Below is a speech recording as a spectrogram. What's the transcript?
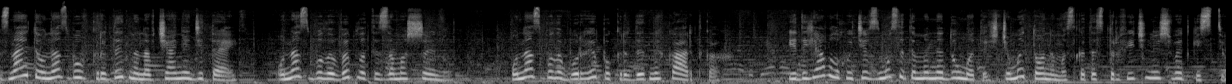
Знаєте, у нас був кредит на навчання дітей. У нас були виплати за машину. У нас були борги по кредитних картках. І диявол хотів змусити мене думати, що ми тонемо з катастрофічною швидкістю.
